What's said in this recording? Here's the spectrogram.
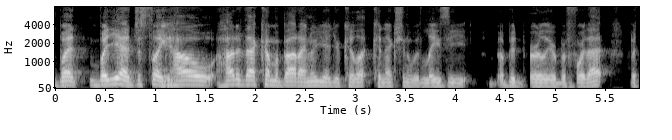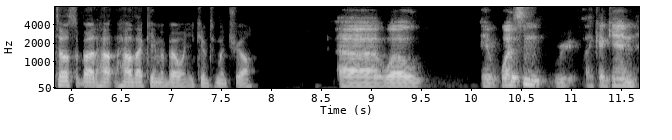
But but yeah, just like how how did that come about? I know you had your connection with Lazy a bit earlier before that, but tell us about how, how that came about when you came to Montreal. Uh, well, it wasn't re- like again.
